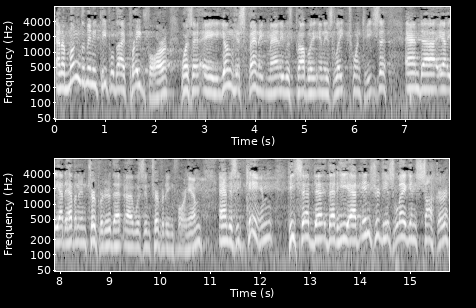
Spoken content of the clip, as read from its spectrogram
And among the many people that I prayed for was a, a young Hispanic man. He was probably in his late 20s. And uh, he had to have an interpreter that uh, was interpreting for him. And as he came, he said uh, that he had injured his leg in soccer,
